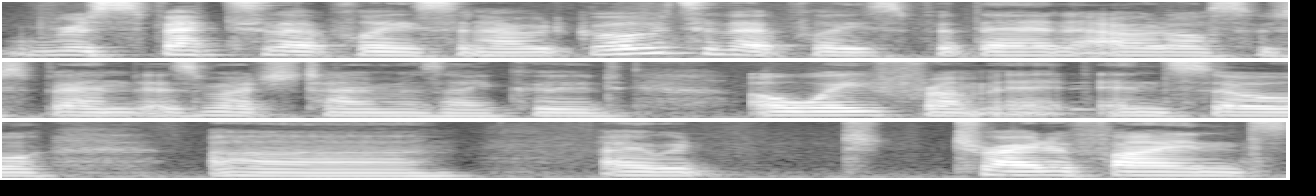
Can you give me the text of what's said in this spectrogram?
respect that place and I would go to that place, but then I would also spend as much time as I could away from it. And so uh, I would try to find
